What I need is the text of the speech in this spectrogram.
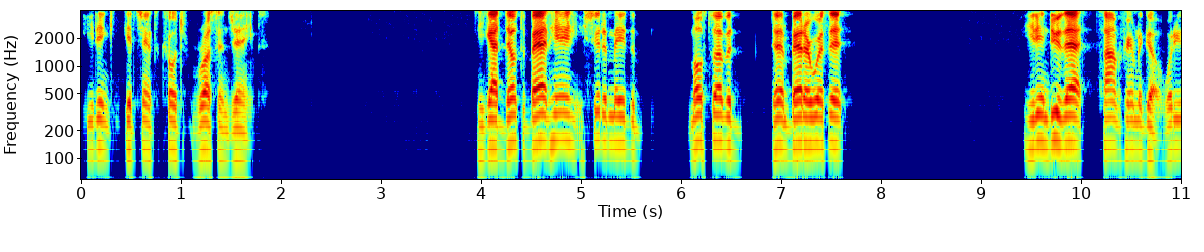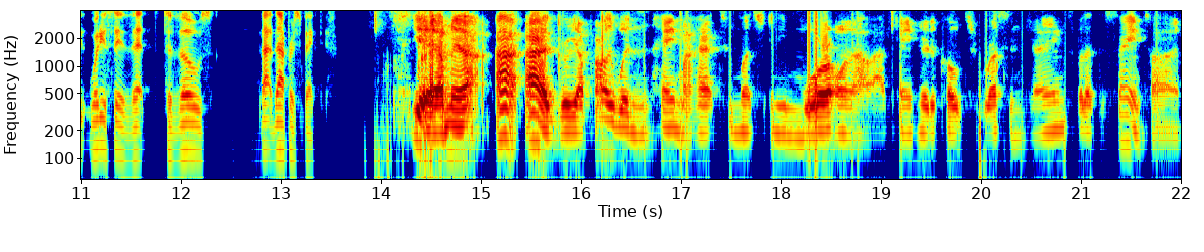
he didn't get a chance to coach Russ and James. He got dealt a bad hand. He should have made the most of it, done better with it. He didn't do that. Time for him to go. What do you what do you say to that to those that, that perspective? Yeah, I mean, I, I, I, agree. I probably wouldn't hang my hat too much anymore on I, I came here to coach Russ and James, but at the same time,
